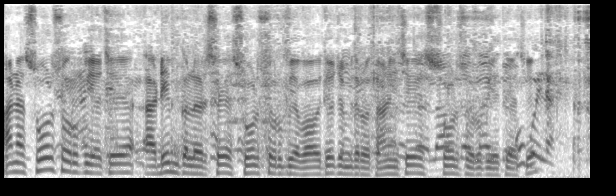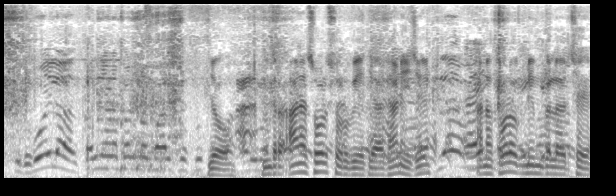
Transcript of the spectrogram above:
આના સોળસો રૂપિયા છે. આ ડીમ કલર છે. સોળસો રૂપિયા ભાવ થયો છે મિત્રો. ધાણી છે. સોળસો રૂપિયા થયા છે. જો, મિત્રો, આના સોળસો રૂપિયા થયા ધાણી છે. આનો થોડોક ડીમ કલર છે.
